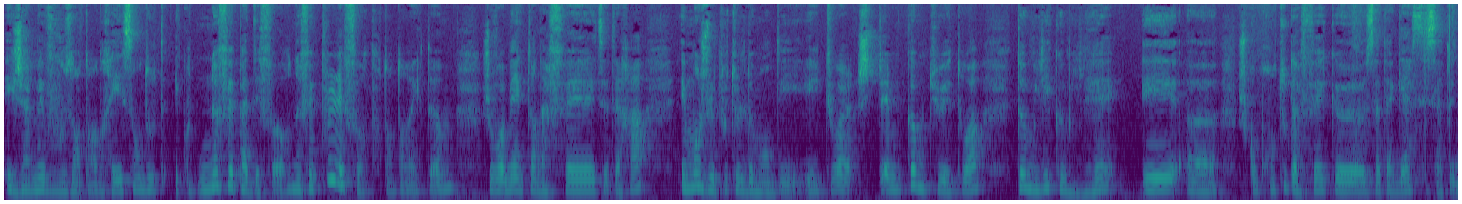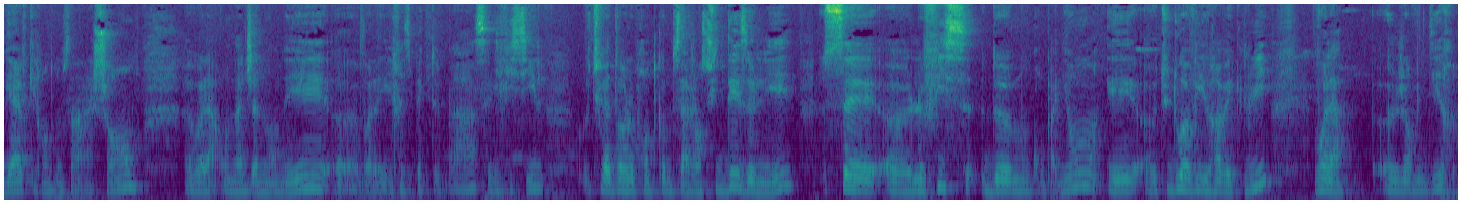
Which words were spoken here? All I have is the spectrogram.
et jamais vous vous entendrez sans doute. Écoute ne fais pas d'effort ne fais plus l'effort pour t'entendre avec Tom. Je vois bien que tu en as fait etc et moi je vais plus te le demander. Et tu vois je t'aime comme tu es toi. Tom il est comme il est. Et euh, je comprends tout à fait que ça t'agace et ça te gave qu'il rentre comme ça dans la chambre. Euh, voilà, on a déjà demandé, voilà, il respecte pas, c'est difficile tu vas devoir le prendre comme ça, j'en suis désolée. C'est euh, le fils de mon compagnon et euh, tu dois vivre avec lui. Voilà, euh, j'ai envie de dire,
